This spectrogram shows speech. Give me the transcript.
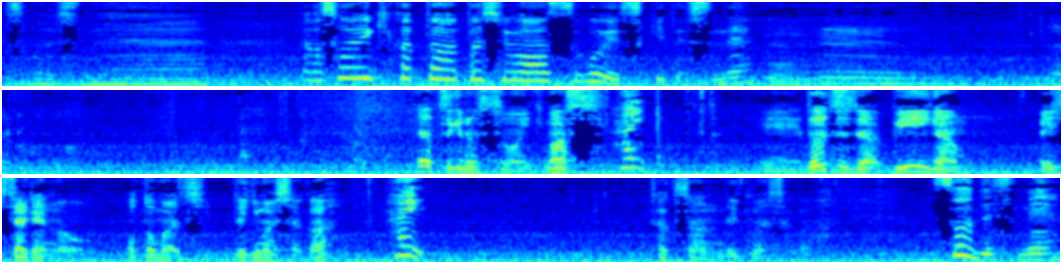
そうですね。だからそういう生き方は私はすごい好きですね、うん。うん。なるほど。では次の質問いきます、はい。えードイツではビーガンベジタリアンのお友達できましたか？はい。たくさんできましたか？そうですね。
